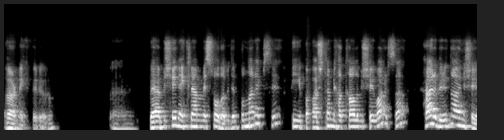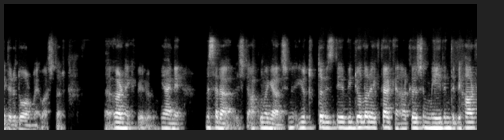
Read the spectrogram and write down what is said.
örnek veriyorum. Ee, veya bir şeyin eklenmesi olabilir. Bunlar hepsi bir baştan bir hatalı bir şey varsa her birinde aynı şeyleri doğurmaya başlar. Ee, örnek veriyorum. Yani mesela işte aklıma geldi şimdi YouTube'da biz diye videoları eklerken arkadaşın mailinde bir harf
